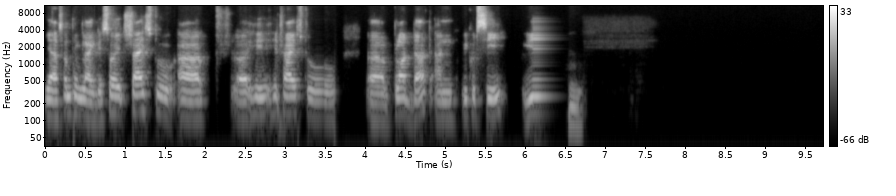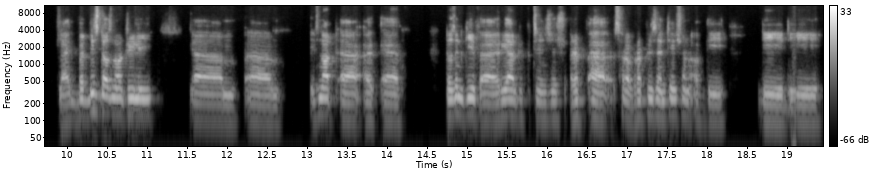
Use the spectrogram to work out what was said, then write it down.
Yeah, something like this. So it tries to, uh, uh he, he tries to uh, plot that and we could see, hmm. like, but this does not really, um, um, it's not, uh, uh, doesn't give a real representation, uh, sort of representation of the, the, the,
